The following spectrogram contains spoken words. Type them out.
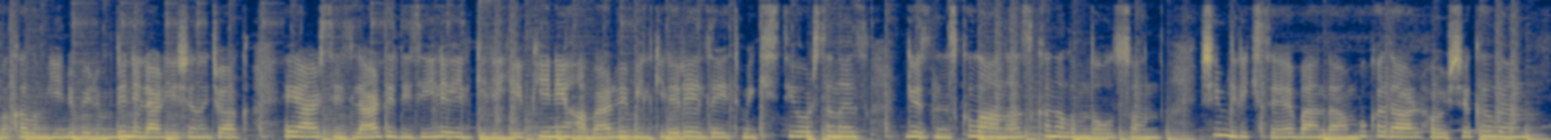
Bakalım yeni bölümde neler yaşanacak. Eğer sizler de diziyle ilgili yepyeni haber ve bilgileri elde etmek istiyorsanız gözünüz kulağınız kanalımda olsun. Şimdilik ise benden bu kadar. Hoşçakalın.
